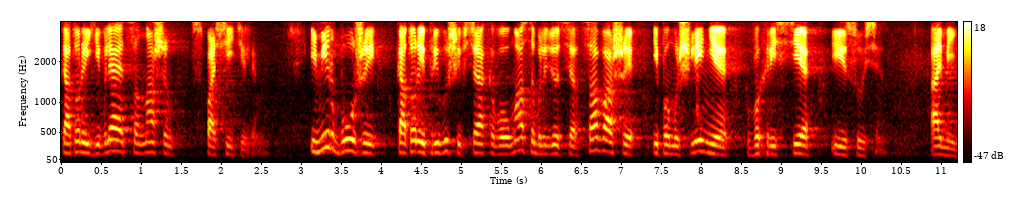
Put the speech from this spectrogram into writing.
который является нашим Спасителем. И мир Божий, который превыше всякого ума, соблюдет сердца ваши и помышления во Христе Иисусе. Аминь.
